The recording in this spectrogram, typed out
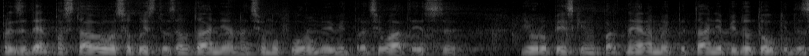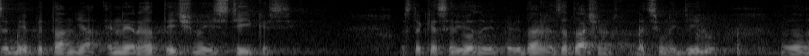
Президент поставив особисте завдання на цьому форумі відпрацювати з європейськими партнерами питання підготовки до зими, питання енергетичної стійкості. Ось таке серйозна відповідальна задача на цю неділю. Е,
